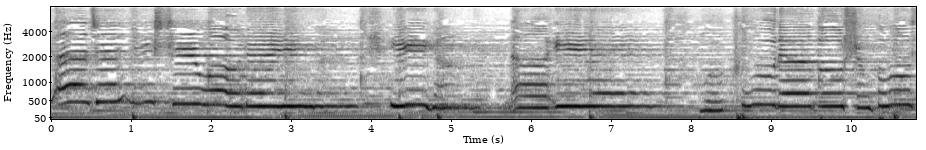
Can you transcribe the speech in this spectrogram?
感觉你是我的婴儿一样。那一夜，我哭得不声不响。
